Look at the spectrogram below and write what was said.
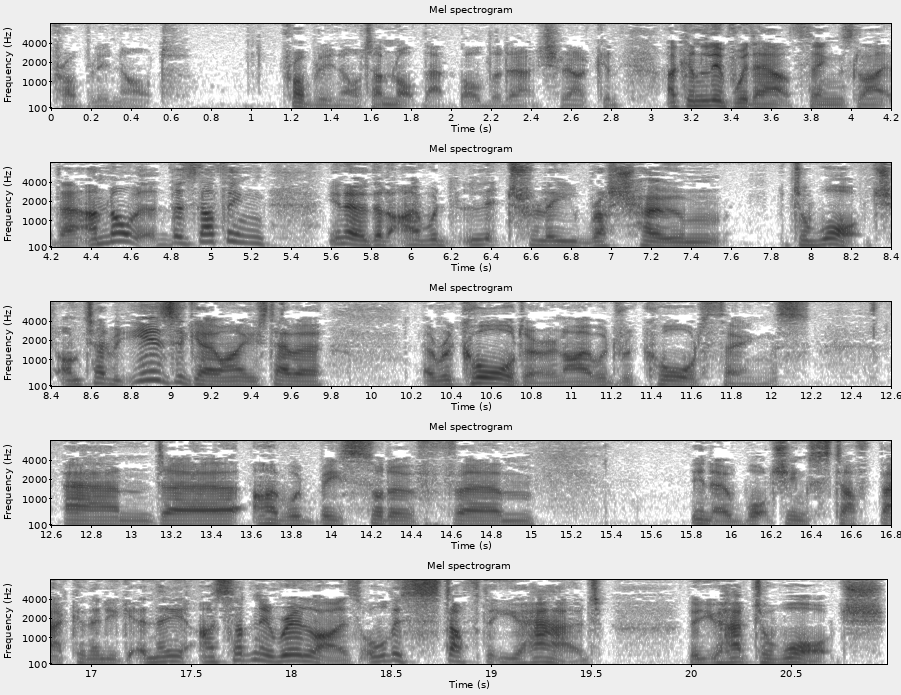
Probably not. Probably not. I'm not that bothered actually. I can I can live without things like that. I'm not. There's nothing you know that I would literally rush home to watch on television. Years ago, I used to have a, a recorder and I would record things, and uh, I would be sort of, um, you know, watching stuff back, and then you get, and then I suddenly realised all this stuff that you had that you had to watch.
